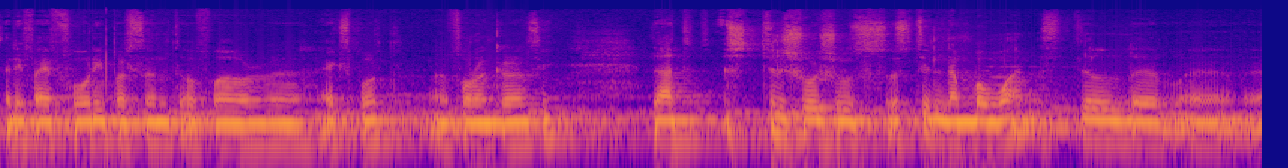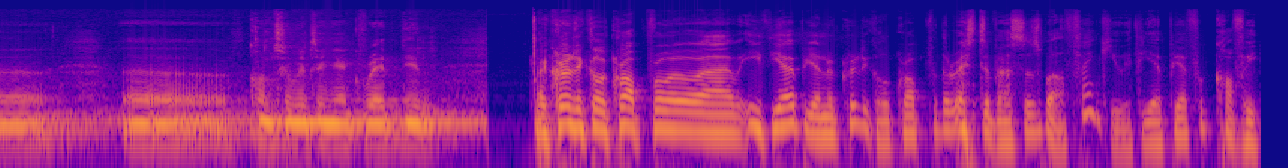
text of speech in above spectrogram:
35, 40% of our uh, export, uh, foreign currency. That still shows still number one, still uh, uh, uh, contributing a great deal. A critical crop for uh, Ethiopia and a critical crop for the rest of us as well. Thank you, Ethiopia, for coffee.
